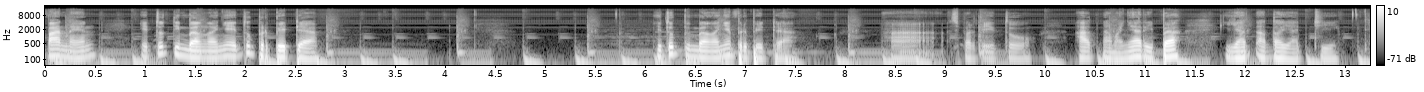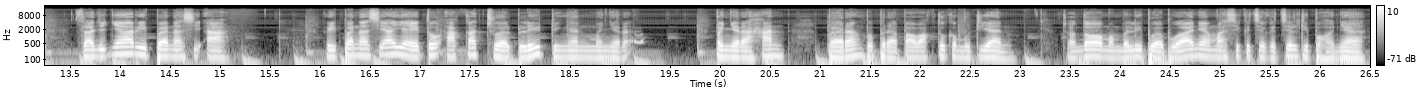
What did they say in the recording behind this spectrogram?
panen itu timbangannya itu berbeda. Itu timbangannya berbeda. Nah, seperti itu. Namanya riba yad atau yadi. Selanjutnya riba nasiah riba nasiah yaitu akad jual beli dengan menyerah, penyerahan barang beberapa waktu kemudian Contoh membeli buah-buahan yang masih kecil-kecil di pohonnya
